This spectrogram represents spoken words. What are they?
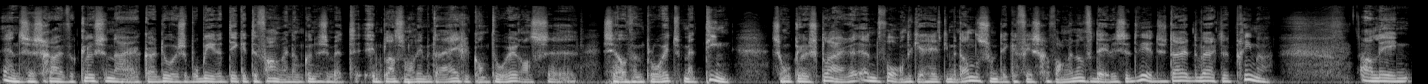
en ze schuiven klussen naar elkaar door. Ze proberen dikke te vangen. Dan kunnen ze met, in plaats van alleen met hun eigen kantoor als uh, self-employed, met tien zo'n klus klaar. En de volgende keer heeft iemand anders zo'n dikke vis gevangen. Dan verdelen ze het weer. Dus daar werkt het prima. Alleen,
